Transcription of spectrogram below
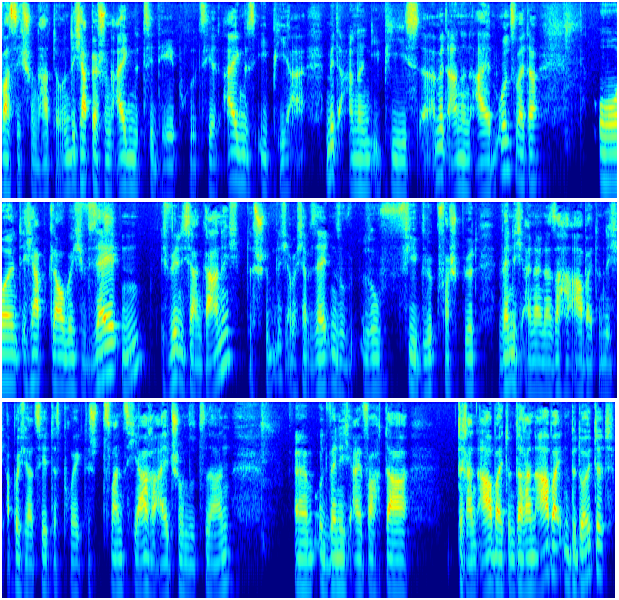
was ich schon hatte. Und ich habe ja schon eigene CD produziert, eigenes EP äh, mit anderen EPs, äh, mit anderen Alben und so weiter. Und ich habe, glaube ich, selten ich will nicht sagen gar nicht, das stimmt nicht, aber ich habe selten so, so viel Glück verspürt, wenn ich an einer Sache arbeite. Und ich habe euch erzählt, das Projekt ist 20 Jahre alt schon sozusagen. Ähm, und wenn ich einfach da daran arbeite. Und daran arbeiten bedeutet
